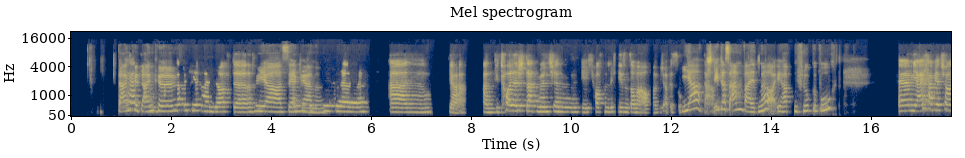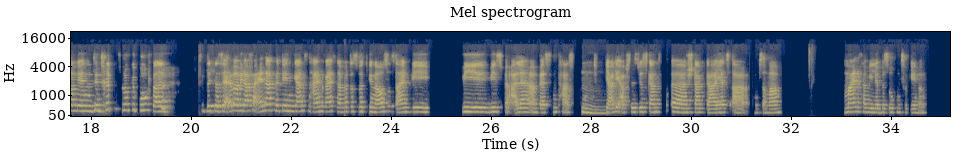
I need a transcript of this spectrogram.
Danke, danke. Dass ich hier sein durfte. Ja, sehr und gerne. An, ja, an die tolle Stadt München, die ich hoffentlich diesen Sommer auch mal wieder besuche. Ja, darf. steht das an bald, ne? Ihr habt einen Flug gebucht? Ähm, ja, ich habe jetzt schon den, den dritten Flug gebucht, weil sich das ja immer wieder verändert mit den ganzen Einreisen, aber das wird genauso sein wie wie, es für alle am besten passt. Mhm. ja, die Absicht ist ganz äh, stark da, jetzt äh, im Sommer meine Familie besuchen zu gehen und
